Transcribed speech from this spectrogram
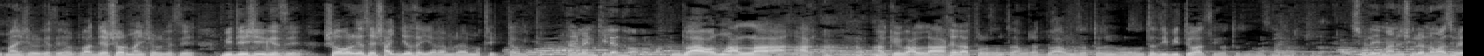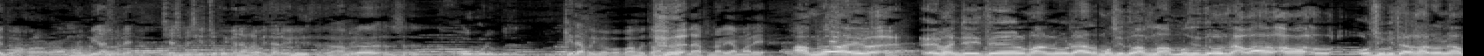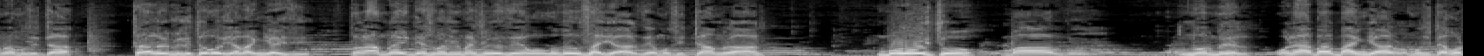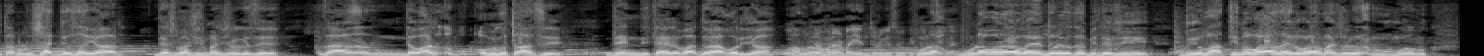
মানুষের কাছে বা দেশের মানুষের কাছে বিদেশির কাছে সবার কাছে সাহায্য চাই আর আমরা মসজিদটা হইতো। তাহলে কিলা দোয়া করবা? করব আল্লাহ কেউ আল্লাহ আখেরাত পর্যন্ত আমরা দোয়া করব যতদিন পর্যন্ত জীবিত আছি ততদিন পর্যন্ত। আসলে এই মানুষগুলো নমাজ হলে দোয়া করা মুরব্বী আসলে শেষমেশ কিছু কইবেন আমরা বিদায় আমরা ও মুরব্বী কিতা কইবা বাবা? হয়তো আপনারে আমারে আমরা এই পঞ্চায়েতের মানুষ আর মসজিদও আসলাম। মসজিদও যাওয়া আওয়া- অসুবিধার কারণে আমরা মসজিদটা তারা লোক মিলিত করিয়া ভাঙ্গি আইছি। তো আমরা এই দেশবাসীর মানুষের কাছে ওখানেও চাই আর যে মসজিদটা আমরা আর বড় হইতো বা নর্মেল, ওনে আবার ভাঙ্গিয়ার মসজিদটা করতাম। একটু সাহায্য চাই আর দেশবাসীর মানুষের কাছে যা দেওয়ার অভিজ্ঞতা আছে। দেন দিতে বা দয়া করিয়া আমরা আমরা ভাই এন্তর গেছে কিতা পুরা কইবা? পুরা মারা বাইন ধরে গেছে বিদেশি দুই ভাড়া তিন ভাড়া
